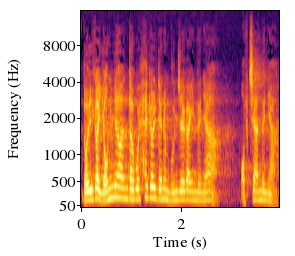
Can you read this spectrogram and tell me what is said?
너희가 염려한다고 해결되는 문제가 있느냐? 없지 않느냐?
